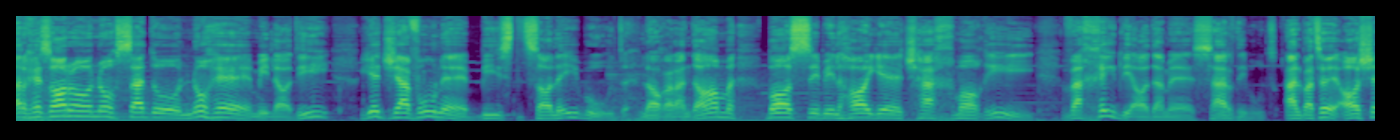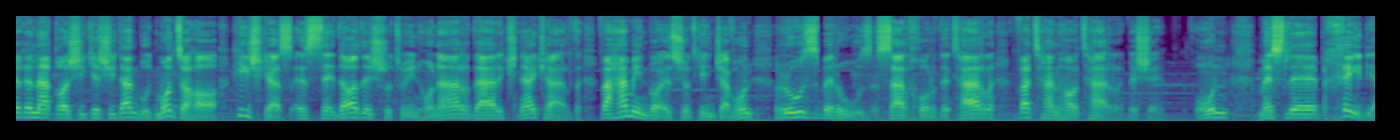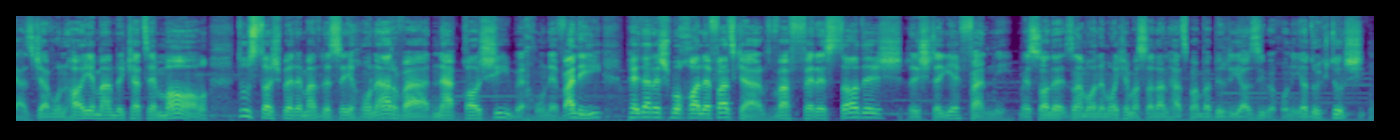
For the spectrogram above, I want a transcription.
در 1909 میلادی یه جوون 20 ساله ای بود لاغرندام با سیبیل های چخماقی و خیلی آدم سردی بود. البته عاشق نقاشی کشیدن بود. منتها هیچکس استعدادش رو تو این هنر درک نکرد و همین باعث شد که این جوون روز به روز سرخورده تر و تنها تر بشه. اون مثل خیلی از جوانهای مملکت ما دوست داشت بره مدرسه هنر و نقاشی بخونه. ولی پدرش مخالفت کرد و فرستادش رشته فنی. مثال زمان ما که مثلا حتما باید ریاضی بخونی یا دکتر شی.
